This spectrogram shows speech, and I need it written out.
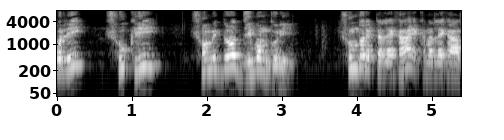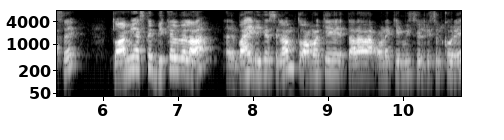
বলি সুখী সমৃদ্ধ জীবন গড়ি। সুন্দর একটা লেখা, এখানে লেখা আছে তো আমি আজকে বিকেলবেলা বাইরে গেছিলাম। তো আমাকে, তারা অনেকে মিছিল টিছিল করে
